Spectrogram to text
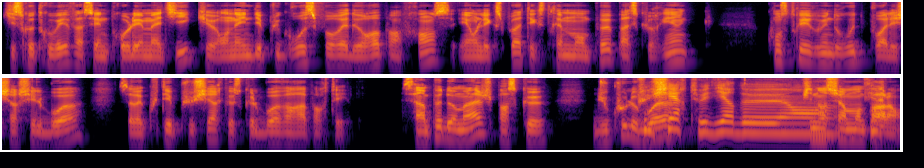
qui se retrouvait face à une problématique. On a une des plus grosses forêts d'Europe en France et on l'exploite extrêmement peu parce que rien que construire une route pour aller chercher le bois, ça va coûter plus cher que ce que le bois va rapporter. C'est un peu dommage parce que du coup le plus bois cher, tu veux dire de financièrement parlant.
